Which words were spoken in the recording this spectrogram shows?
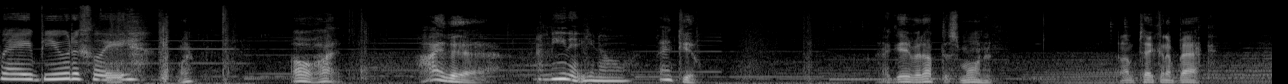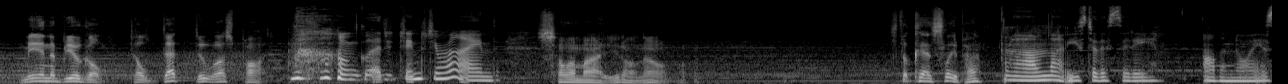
Play beautifully. What? Oh, hi. Hi there. I mean it, you know. Thank you. I gave it up this morning. And I'm taking it back. Me and the bugle, till death do us part. I'm glad you changed your mind. So am I, you don't know. Still can't sleep, huh? Uh, I'm not used to the city. All the noise.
